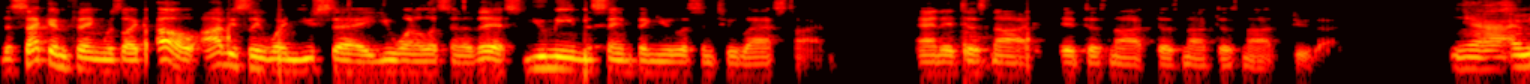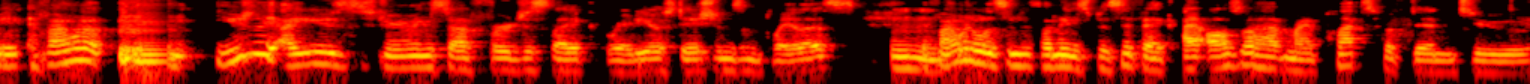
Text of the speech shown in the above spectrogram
the second thing was like, oh, obviously when you say you want to listen to this, you mean the same thing you listened to last time and it does not it does not does not does not do that Yeah, I mean, if I want to, usually I use streaming stuff for just like radio stations and playlists. Mm-hmm. If I want to listen to something specific, I also have my Plex hooked into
